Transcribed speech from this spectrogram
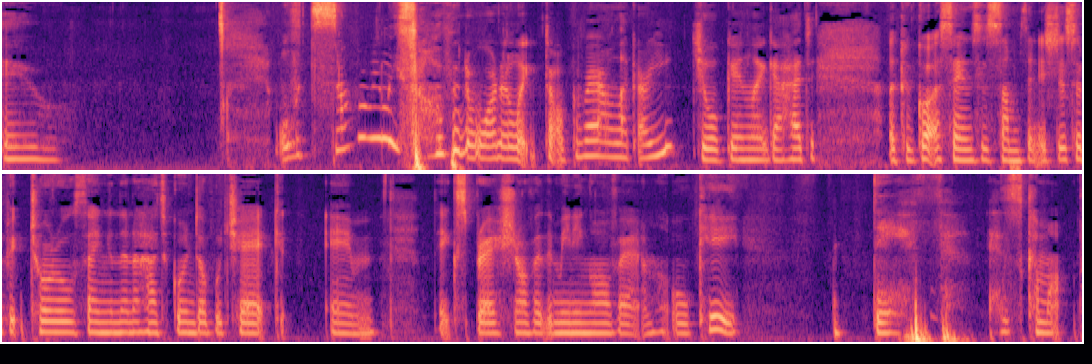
Ew. Well, it's not really something I want to like talk about. I'm like, are you joking? Like, I had to, like, I got a sense of something. It's just a pictorial thing, and then I had to go and double check um the expression of it, the meaning of it. I'm like, okay, death has come up.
